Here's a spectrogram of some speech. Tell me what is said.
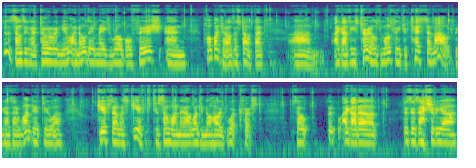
this is something like totally new. I know they make Robo Fish and a whole bunch of other stuff, but um, I got these turtles mostly to test them out because I wanted to uh, give them as a gift to someone and I want to know how it works first. So I got a, this is actually a,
